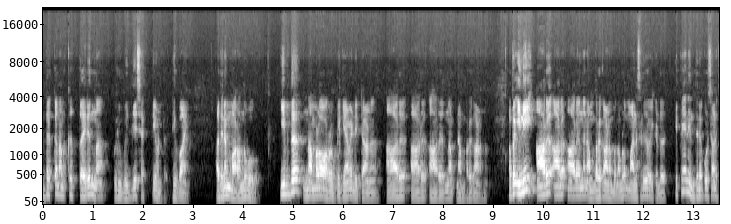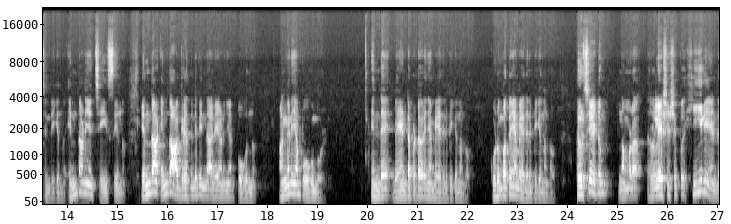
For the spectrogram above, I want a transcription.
ഇതൊക്കെ നമുക്ക് തരുന്ന ഒരു വലിയ ശക്തിയുണ്ട് ഡിവൈൻ അതിനെ മറന്നു പോകും. ഇത് നമ്മളെ ഓർമ്മിപ്പിക്കാൻ വേണ്ടിയിട്ടാണ് ആറ് ആറ് ആറ് എന്ന നമ്പർ കാണുന്നത്. അപ്പോൾ ഇനി ആറ് ആറ് ആറ് എന്ന നമ്പർ കാണുമ്പോൾ നമ്മൾ മനസ്സിൽ ചോദിക്കേണ്ടത് ഇപ്പം ഞാൻ എന്തിനെക്കുറിച്ചാണ് ചിന്തിക്കുന്നത്? എന്താണ് ഞാൻ ചേസ് ചെയ്യുന്നത്? എന്താ എന്താ ആഗ്രഹത്തിന്റെ പിന്നാലെയാണ് ഞാൻ പോകുന്നത്? അങ്ങനെ ഞാൻ പോകുമ്പോൾ എന്റെ വേണ്ടപ്പെട്ടവരെ ഞാൻ വേദനിപ്പിക്കുന്നുണ്ടോ? കുടുംബത്തെ ഞാൻ വേദനിപ്പിക്കുന്നുണ്ടോ? തീർച്ചയായിട്ടും നമ്മുടെ റിലേഷൻഷിപ്പ് ഹീൽ ചെയ്യേണ്ട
